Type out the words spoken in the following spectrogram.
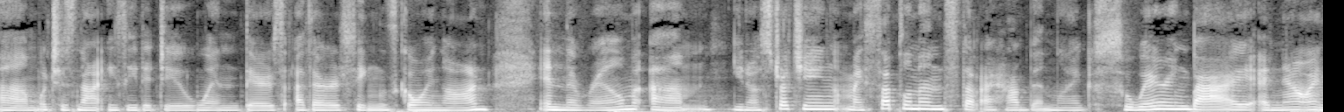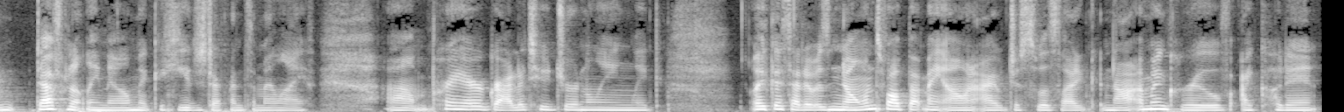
um, which is not easy to do when there's other things going on in the room um, you know stretching my supplements that i have been like swearing by and now i definitely know make a huge difference in my life um, prayer gratitude journaling like like I said, it was no one's fault but my own. I just was like not in my groove. I couldn't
